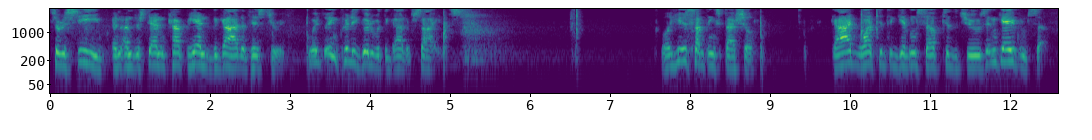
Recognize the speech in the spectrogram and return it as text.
to receive and understand and comprehend the God of history. We're doing pretty good with the God of science. Well, here's something special. God wanted to give himself to the Jews and gave himself.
